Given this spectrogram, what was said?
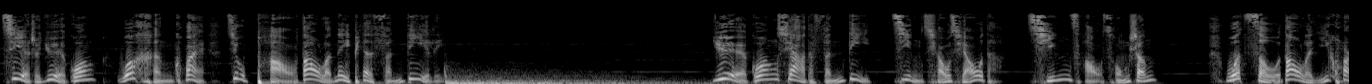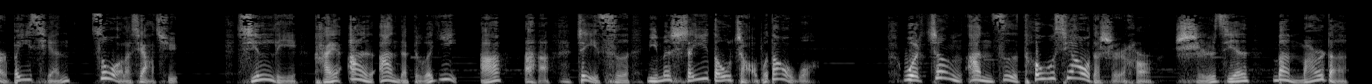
借着月光，我很快就跑到了那片坟地里。月光下的坟地静悄悄的，青草丛生。我走到了一块碑前，坐了下去，心里还暗暗的得意啊！哈哈，这次你们谁都找不到我。我正暗自偷笑的时候，时间慢慢的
